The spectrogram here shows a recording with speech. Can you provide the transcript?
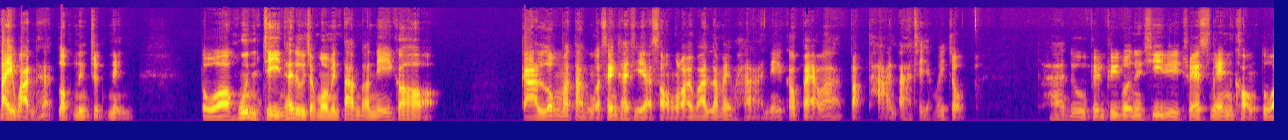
ไต้หวันฮะลบหนึ่งจุดหนึ่ง ตัวหุ้นจีนถ้าดูจากโมเมนตัมตอนนี้ก็การลงมาต่ำกว่าเส้นค่าเฉลี่ย 200 วันแล้วไม่ผ่านนี้ก็แปลว่าปรับฐานอาจจะยังไม่จบ ถ้าดูเป็น Fibonacci retracement ของตัว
